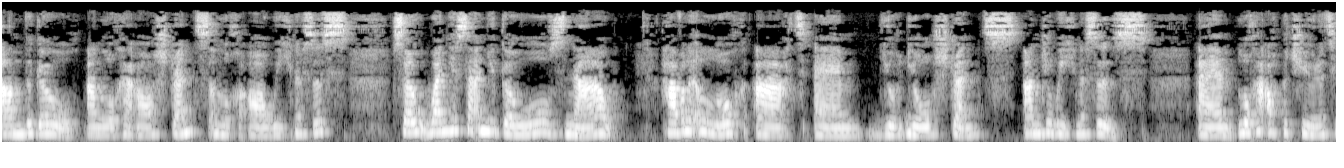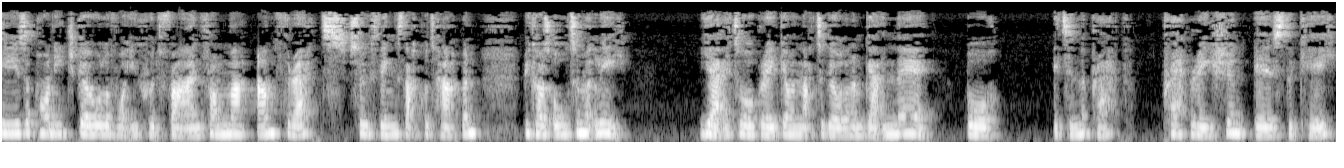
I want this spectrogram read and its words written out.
and the goal and look at our strengths and look at our weaknesses. So when you're setting your goals now, have a little look at um, your, your strengths and your weaknesses um, look at opportunities upon each goal of what you could find from that and threats, so things that could happen. Because ultimately, yeah, it's all great going, that's a goal and I'm getting there, but it's in the prep. Preparation is the key.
